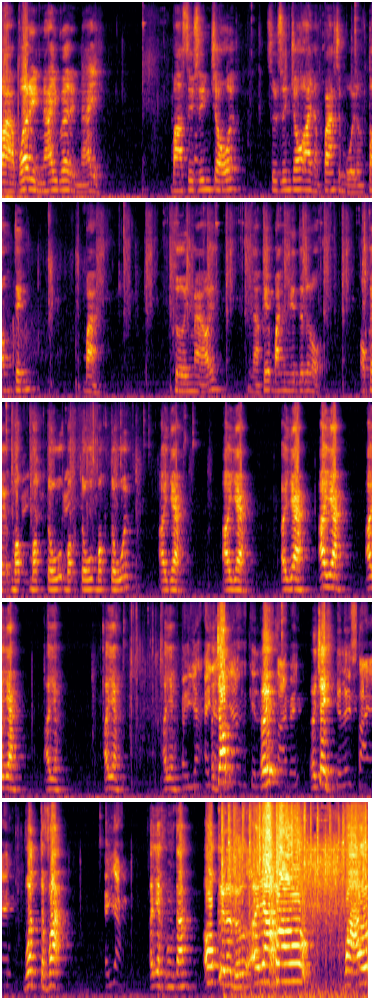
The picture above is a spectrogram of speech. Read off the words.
បាទ very nice very nice បាទស៊ីស៊ីងចូលស៊ីស៊ីងចូលអាចនឹងប៉ះជាមួយនឹងតង់ទីនបាទឃើញមកហើយណាគេបាញ់មានទៅនោះអូខេបុកបុកទូបុកទូបុកទូអាយ៉ាអាយ៉ាអាយ៉ាអាយ៉ាអាយ៉ាអាយ៉ាអាយ៉ាអាយ៉ា ấy da ấy Ở da trong. cái Ấy. lên style ấy អីចេះ cái lên style ấy what the fuck ấy da អាយ៉ាក្នុងតាំងអូគេនៅលើអាយ៉ាបាទអើ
